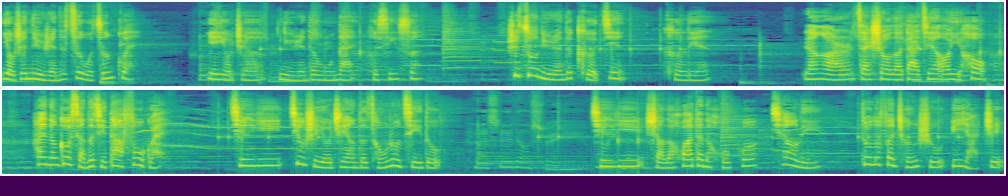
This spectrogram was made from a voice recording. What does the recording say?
有着女人的自我尊贵，也有着女人的无奈和心酸，是做女人的可敬可怜。然而，在受了大煎熬以后，还能够想得起大富贵，青衣就是有这样的从容气度。青衣少了花旦的活泼俏丽，多了份成熟与雅致。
